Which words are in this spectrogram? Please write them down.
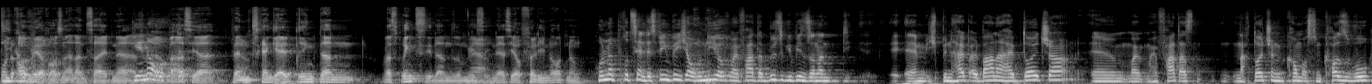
Die und kommen ja auch aus einer anderen Zeit, ne? Also Genau. Da war es ja, wenn es kein Geld bringt, dann was bringt es dir dann so mäßig? Ja. Ne? Ist ja auch völlig in Ordnung. 100 Prozent. Deswegen bin ich auch nie auf meinen Vater böse gewesen, sondern die, ähm, ich bin halb Albaner, halb Deutscher. Ähm, mein, mein Vater ist nach Deutschland gekommen aus dem Kosovo.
